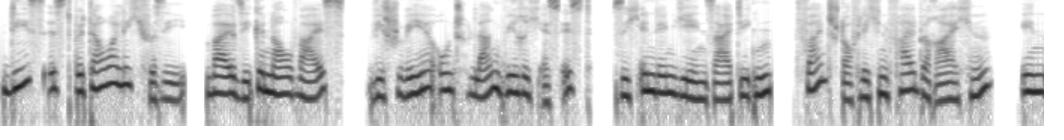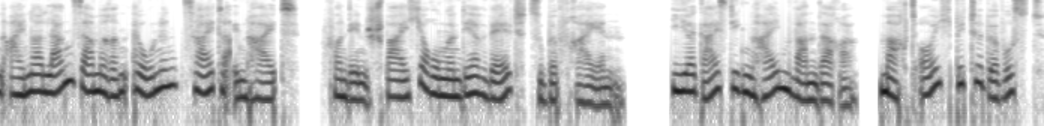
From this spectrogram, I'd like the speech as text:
Dies ist bedauerlich für sie, weil sie genau weiß, wie schwer und langwierig es ist, sich in den jenseitigen, feinstofflichen Fallbereichen, in einer langsameren Äonenzeiteinheit, von den Speicherungen der Welt zu befreien. Ihr geistigen Heimwanderer, macht euch bitte bewusst,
